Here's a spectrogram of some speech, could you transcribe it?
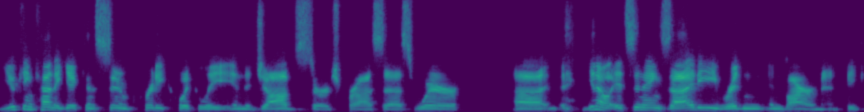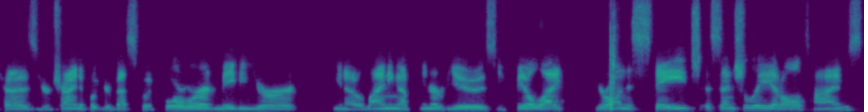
you can kind of get consumed pretty quickly in the job search process where, uh, you know, it's an anxiety ridden environment because you're trying to put your best foot forward. Maybe you're, you know, lining up interviews. You feel like you're on the stage essentially at all times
